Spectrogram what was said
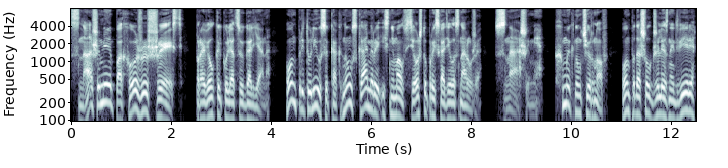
«С нашими, похоже, шесть!» – провел калькуляцию Гальяна. Он притулился к окну с камеры и снимал все, что происходило снаружи. «С нашими», — хмыкнул Чернов. Он подошел к железной двери,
